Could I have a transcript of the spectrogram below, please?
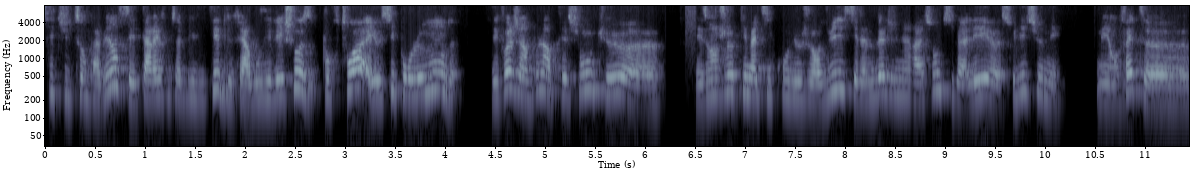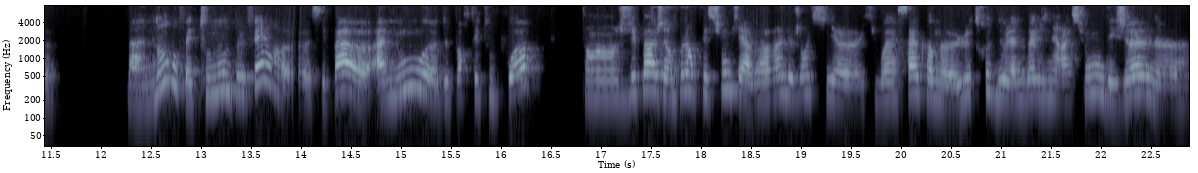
si tu te sens pas bien, c'est ta responsabilité de faire bouger les choses pour toi et aussi pour le monde. Des fois, j'ai un peu l'impression que euh, les enjeux climatiques qu'on vit aujourd'hui, c'est la nouvelle génération qui va les solutionner. Mais en fait, bah non, en fait, tout le monde peut le faire. C'est pas à nous de porter tout le poids. Enfin, j'ai pas, j'ai un peu l'impression qu'il y a pas mal de gens qui, euh, qui voient ça comme euh, le truc de la nouvelle génération, des jeunes. Euh,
